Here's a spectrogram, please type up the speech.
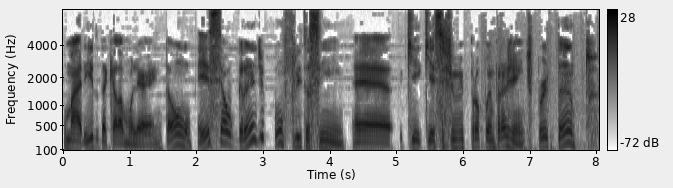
o marido daquela mulher. Então, esse é o grande conflito, assim, é, que, que esse filme propõe pra gente. Portanto,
